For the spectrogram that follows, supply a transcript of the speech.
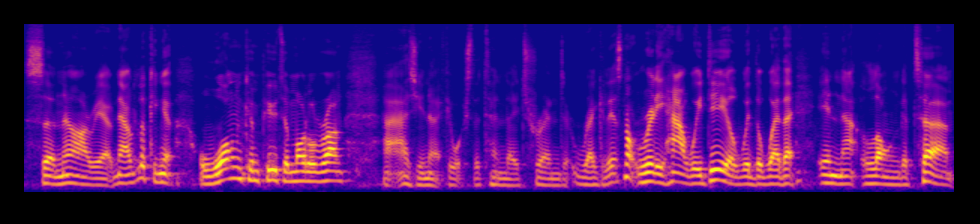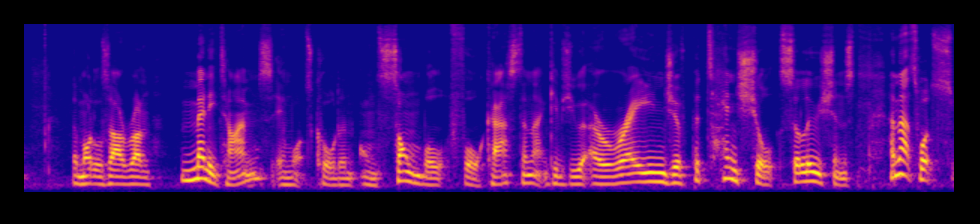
scenario. Now, looking at one computer model run, uh, as you know, if you watch the 10-day trend regularly, it's not really how we deal with the weather in that longer term. The models are run many times in what's called an ensemble forecast, and that gives you a range of potential solutions. And that's what's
